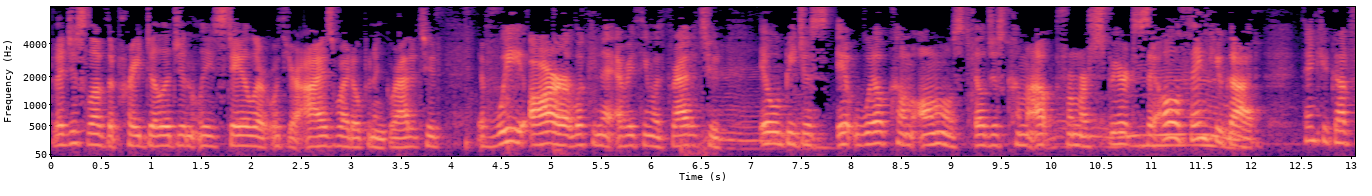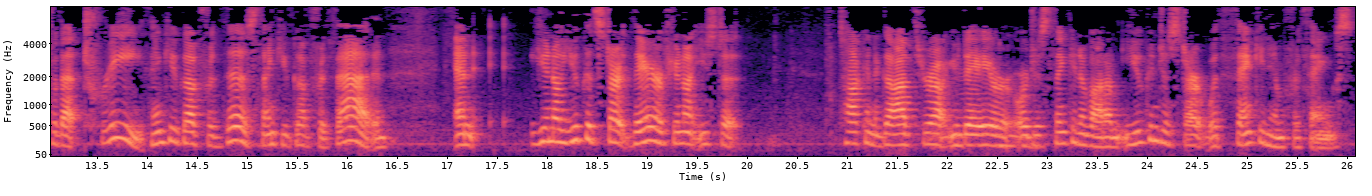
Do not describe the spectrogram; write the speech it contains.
But I just love the pray diligently, stay alert with your eyes wide open in gratitude. If we are looking at everything with gratitude, it will be just, it will come almost, it'll just come up from our spirit to say, Oh, thank you, God. Thank you, God, for that tree. Thank you, God, for this. Thank you, God, for that. And, and, you know, you could start there if you're not used to talking to God throughout your day or, or just thinking about Him. You can just start with thanking Him for things.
